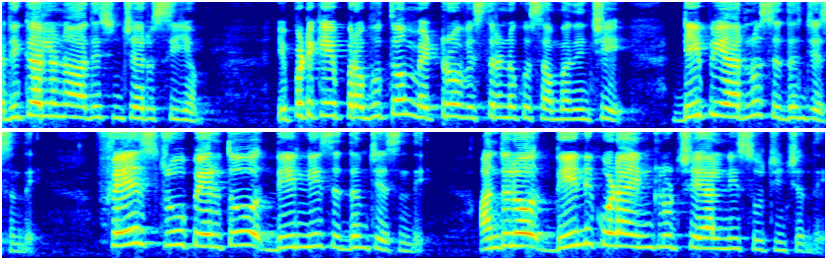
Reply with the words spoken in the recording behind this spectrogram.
అధికారులను ఆదేశించారు సీఎం. ఇప్పటికే ప్రభుత్వం మెట్రో విస్తరణకు సంబంధించి డీపీఆర్ను సిద్ధం చేసింది. ఫేజ్ టూ పేరుతో దీన్ని సిద్ధం చేసింది. అందులో దీన్ని కూడా ఇంక్లూడ్ చేయాలని సూచించింది.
